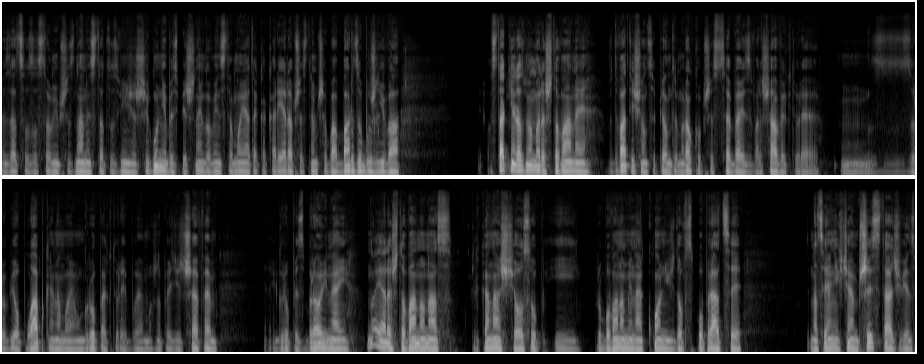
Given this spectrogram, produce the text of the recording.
za co został mi przyznany status więźnia szczególnie bezpiecznego, więc ta moja taka kariera przestępcza była bardzo burzliwa. Ostatni raz byłem aresztowany w 2005 roku przez CBS z Warszawy, które mm, zrobiło pułapkę na moją grupę, której byłem, można powiedzieć, szefem e, grupy zbrojnej. No i aresztowano nas, kilkanaście osób i próbowano mnie nakłonić do współpracy, na co ja nie chciałem przystać, więc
